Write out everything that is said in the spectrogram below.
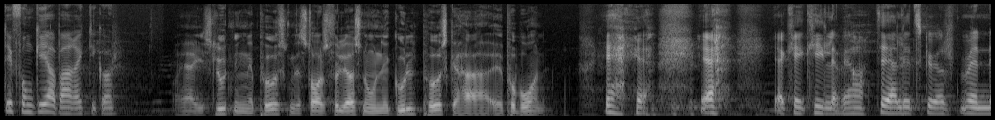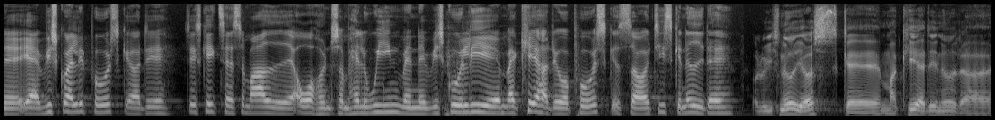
det fungerer bare rigtig godt. Og her i slutningen af påsken, der står der selvfølgelig også nogle guld påske her øh, på bordene. Ja, ja, ja. Jeg kan ikke helt lade være. Det er lidt skørt. Men øh, ja, vi skulle have lidt påske, og det, det skal ikke tage så meget øh, overhånd som Halloween, men øh, vi skulle lige øh, markere, at det var påske, så de skal ned i dag. Og Louise, noget I også skal markere, det er noget, der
